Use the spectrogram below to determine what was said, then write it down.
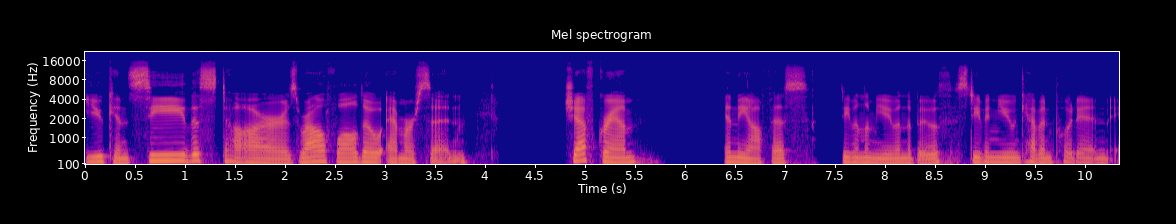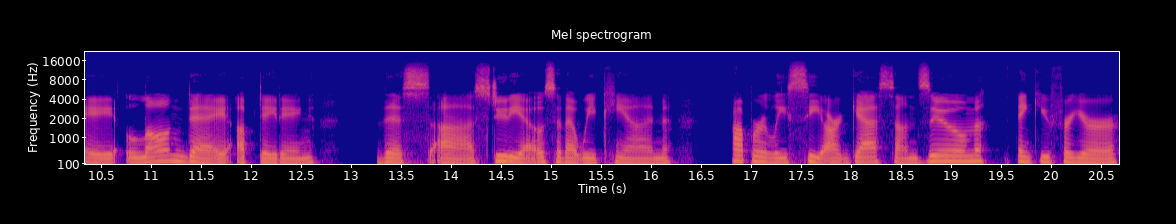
you can see the stars. Ralph Waldo Emerson. Jeff Graham in the office, Stephen Lemieux in the booth. Stephen, you and Kevin put in a long day updating this uh, studio so that we can properly see our guests on Zoom. Thank you for your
